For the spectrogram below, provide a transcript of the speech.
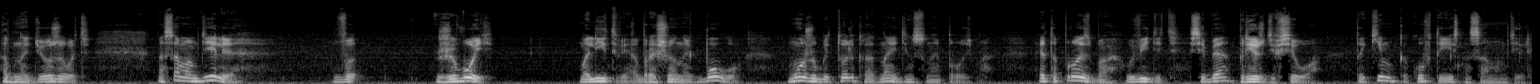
обнадеживать. На самом деле, в живой молитве, обращенной к Богу, может быть только одна единственная просьба. Это просьба увидеть себя прежде всего таким, каков ты есть на самом деле.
